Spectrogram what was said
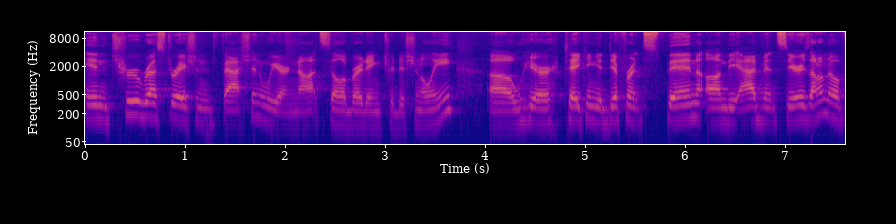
in true restoration fashion, we are not celebrating traditionally. Uh, we are taking a different spin on the Advent series. I don't know if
